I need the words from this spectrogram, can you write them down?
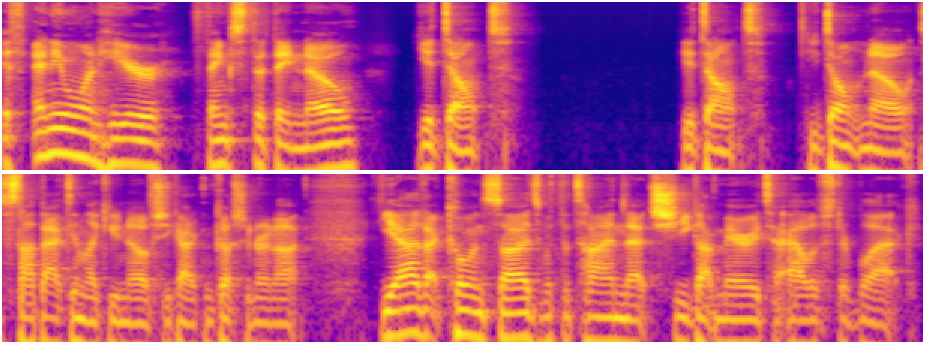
if anyone here thinks that they know, you don't. You don't. You don't know. Stop acting like you know if she got a concussion or not. Yeah, that coincides with the time that she got married to Aleister Black.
